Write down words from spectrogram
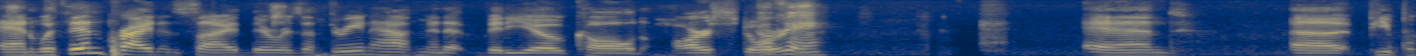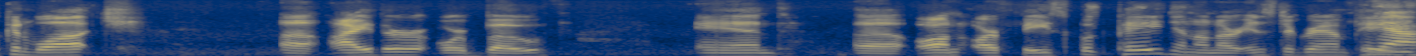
And within Pride Inside, there was a three and a half minute video called Our Story. Okay. And uh, people can watch uh, either or both. And uh, on our Facebook page and on our Instagram page, Yeah.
